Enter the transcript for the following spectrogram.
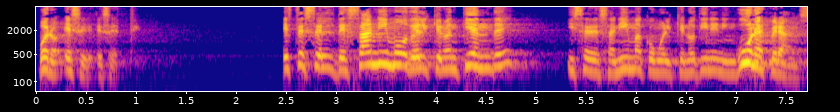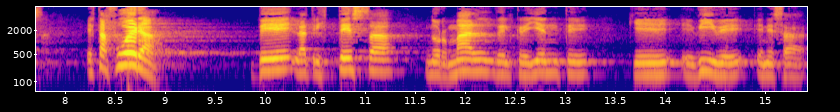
Bueno, ese es este. Este es el desánimo del que no entiende y se desanima como el que no tiene ninguna esperanza. Está fuera de la tristeza normal del creyente que eh, vive en esa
